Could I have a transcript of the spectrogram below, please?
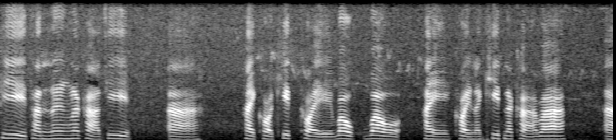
พี่ท่านหนึ่งนะคะที่อ่าให้ขอคิดข่อยเว้าเว้า ให้ข่อยนะคิดนะคะว่าอ่า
